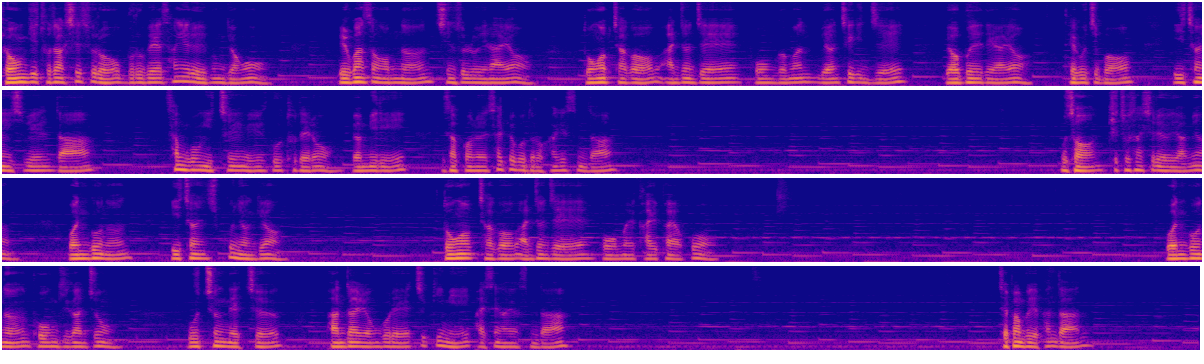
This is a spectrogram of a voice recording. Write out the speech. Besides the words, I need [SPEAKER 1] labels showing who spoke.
[SPEAKER 1] 경운기 조작 실수로 무릎에 상해를 입은 경우 일관성 없는 진술로 인하여 동업작업 안전재해 보험금은 면책인지 여부에 대하여 대구지법 2021-302719 토대로 면밀히 이 사건을 살펴보도록 하겠습니다. 우선 기초사실에 의하면 원고는 2019년경 농업작업 안전재해 보험을 가입하였고 원고는 보험기간 중 우측 내측 반달 연골에 찢김이 발생하였습니다. 재판부의 판단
